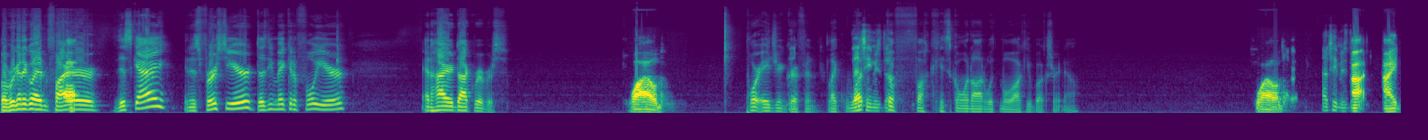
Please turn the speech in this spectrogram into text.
But we're going to go ahead and fire this guy in his first year. Doesn't he make it a full year, and hire Doc Rivers. Wild. Poor Adrian Griffin. Like, what the done. fuck is going on with Milwaukee Bucks right now? Wild. That team is deep. I, I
